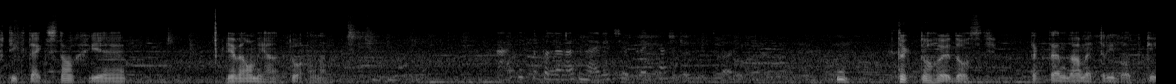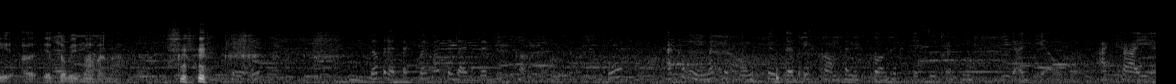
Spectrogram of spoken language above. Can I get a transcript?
v tých textoch, je, je veľmi aktuálna. A aké sú podľa vás najväčšie prekážky pri tvorbe? Uh, tak toho je dosť. Tak tam dáme tri bodky a je to vybavené. Dobre, tak poďme teda k Debris Company trošku. Ako vnímate funkciu Debris Company v kontexte súčasných divadiel? Aká je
